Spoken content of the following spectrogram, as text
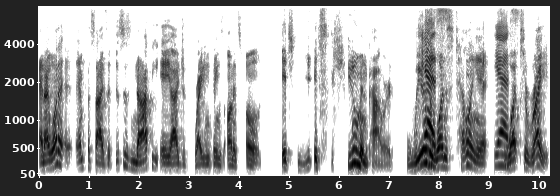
and i want to emphasize that this is not the ai just writing things on its own it's it's human powered we're Yes. the ones telling it Yes. what to write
